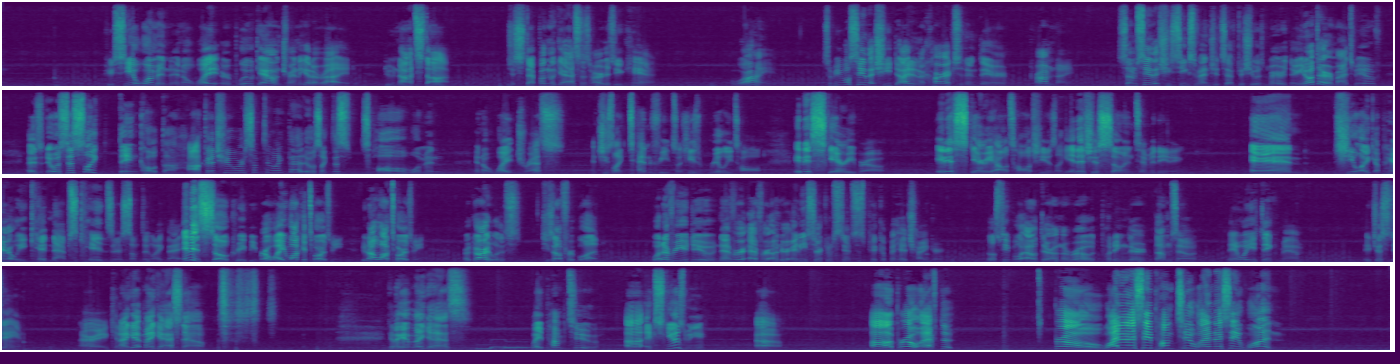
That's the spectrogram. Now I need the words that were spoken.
If you see a woman in a white or blue gown trying to get a ride, do not stop. Just step on the gas as hard as you can. Why? Some people say that she died in a car accident there prom night. Some say that she seeks vengeance after she was murdered there. You know what that reminds me of? Is it was this like thing called the Hakachu or something like that. It was like this tall woman in a white dress, and she's like 10 feet, so she's really tall. It is scary, bro. It is scary how tall she is. Like, it is just so intimidating. And she like apparently kidnaps kids or something like that. It is so creepy, bro. Why are you walking towards me? Do not walk towards me. Regardless, she's out for blood. Whatever you do, never ever under any circumstances pick up a hitchhiker. Those people out there on the road putting their thumbs out, they ain't what you think, man. They just ain't. Alright, can I get my gas now? can I get my gas? Wait, pump two. Uh, excuse me? Oh. Oh, bro, I have to... Bro, why did I say pump two? Why didn't I say one?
